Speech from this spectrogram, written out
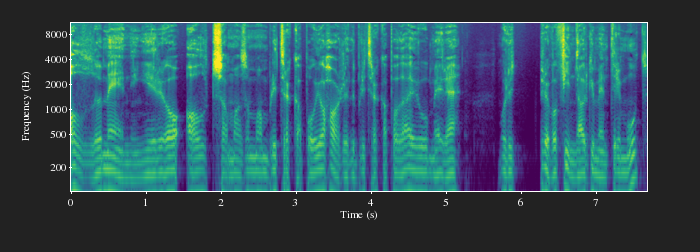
Alle meninger og alt sammen som man blir trøkka på. Jo hardere det blir trøkka på deg, jo mer må du prøve å finne argumenter imot.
